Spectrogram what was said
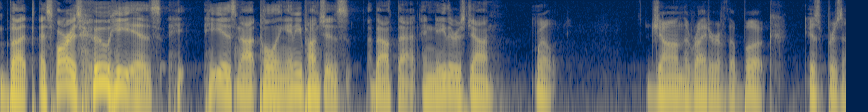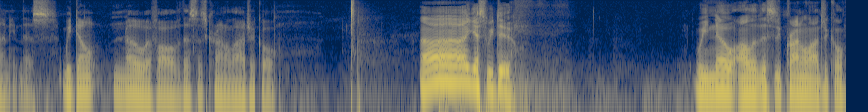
but as far as who he is, he, he is not pulling any punches about that, and neither is John. Well, John, the writer of the book, is presenting this. We don't know if all of this is chronological. Uh, yes, we do. We know all of this is chronological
